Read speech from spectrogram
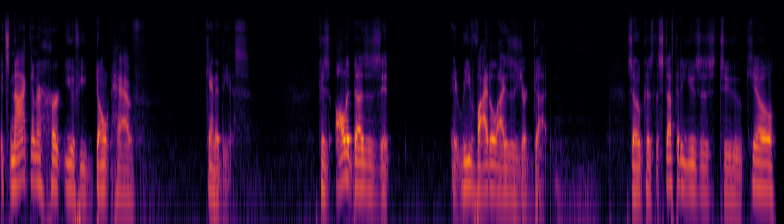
it's not going to hurt you if you don't have candidias, because all it does is it it revitalizes your gut so, because the stuff that he uses to kill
